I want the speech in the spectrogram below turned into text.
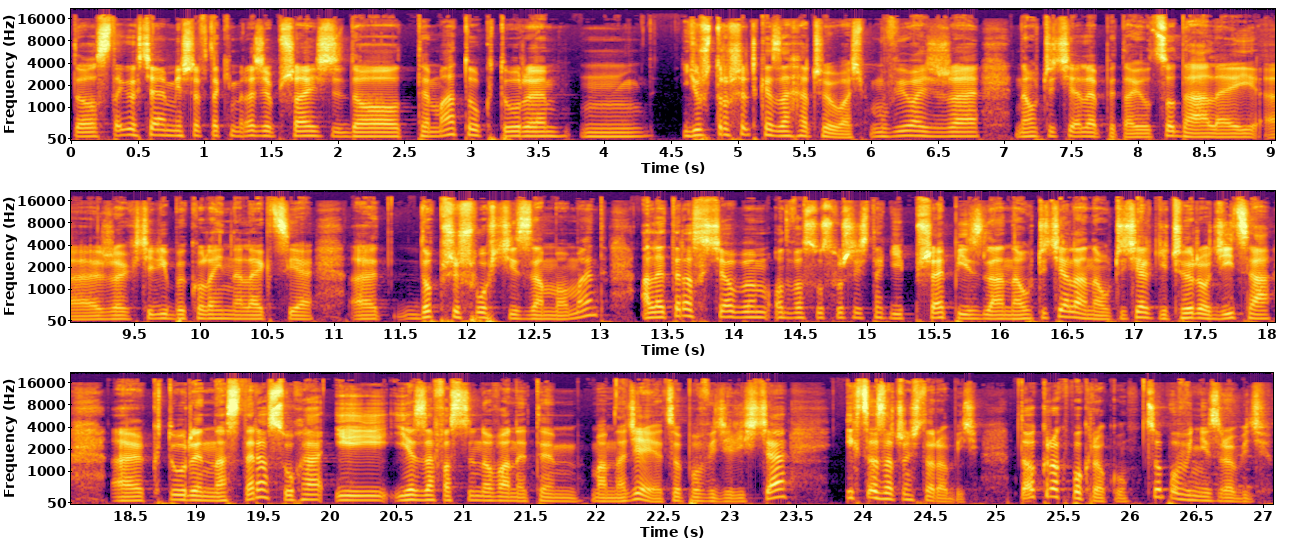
To z tego chciałem jeszcze w takim razie przejść do tematu, który mm, już troszeczkę zahaczyłaś. Mówiłaś, że nauczyciele pytają, co dalej, e, że chcieliby kolejne lekcje e, do przyszłości za moment, ale teraz chciałbym od Was usłyszeć taki przepis dla nauczyciela, nauczycielki czy rodzica, e, który nas teraz słucha i jest zafascynowany tym, mam nadzieję, co powiedzieliście i chce zacząć to robić. To krok po kroku. Co powinni zrobić?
